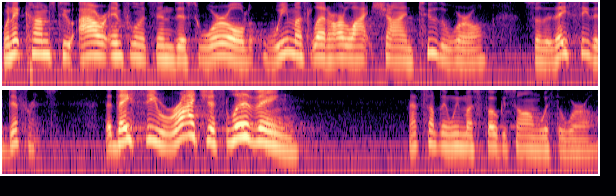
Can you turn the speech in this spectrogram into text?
When it comes to our influence in this world, we must let our light shine to the world so that they see the difference, that they see righteous living. That's something we must focus on with the world.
